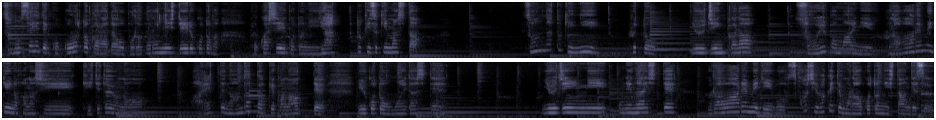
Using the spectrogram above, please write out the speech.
そのせいで心と体をボロボロにしていることがおかしいことにやっと気づきました。そんな時にふと友人から「そういえば前にフラワーレメディの話聞いてたよな。あれって何だったっけかな?」っていうことを思い出して友人にお願いしてフラワーレメディを少し分けてもらうことにしたんです。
